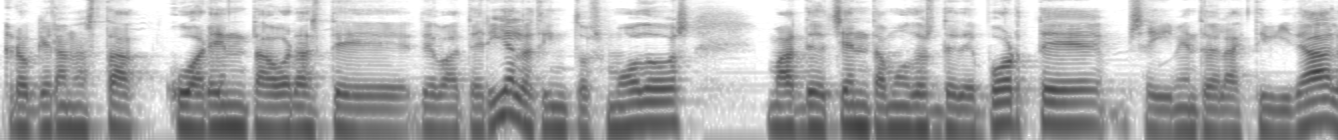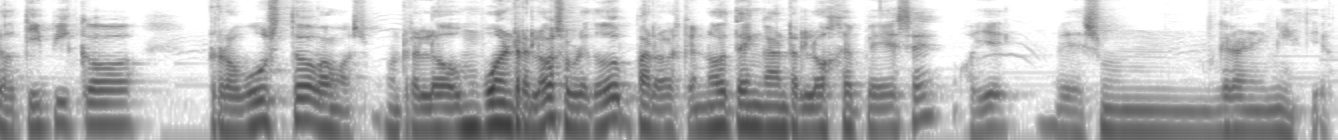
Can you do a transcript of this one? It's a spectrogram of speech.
Creo que eran hasta 40 horas de, de batería, los distintos modos más de 80 modos de deporte, seguimiento de la actividad, lo típico, robusto, vamos, un, reloj, un buen reloj, sobre todo para los que no tengan reloj GPS, oye, es un gran inicio.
